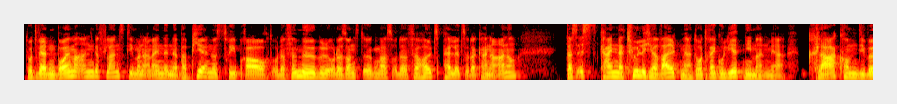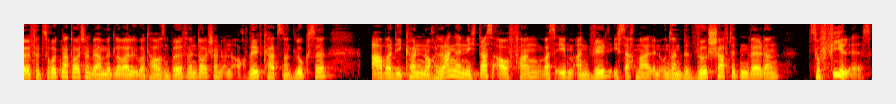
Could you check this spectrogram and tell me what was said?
Dort werden Bäume angepflanzt, die man am Ende in der Papierindustrie braucht oder für Möbel oder sonst irgendwas oder für Holzpellets oder keine Ahnung. Das ist kein natürlicher Wald mehr. Dort reguliert niemand mehr. Klar kommen die Wölfe zurück nach Deutschland. Wir haben mittlerweile über 1000 Wölfe in Deutschland und auch Wildkatzen und Luchse. Aber die können noch lange nicht das auffangen, was eben an Wild, ich sag mal, in unseren bewirtschafteten Wäldern zu viel ist.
